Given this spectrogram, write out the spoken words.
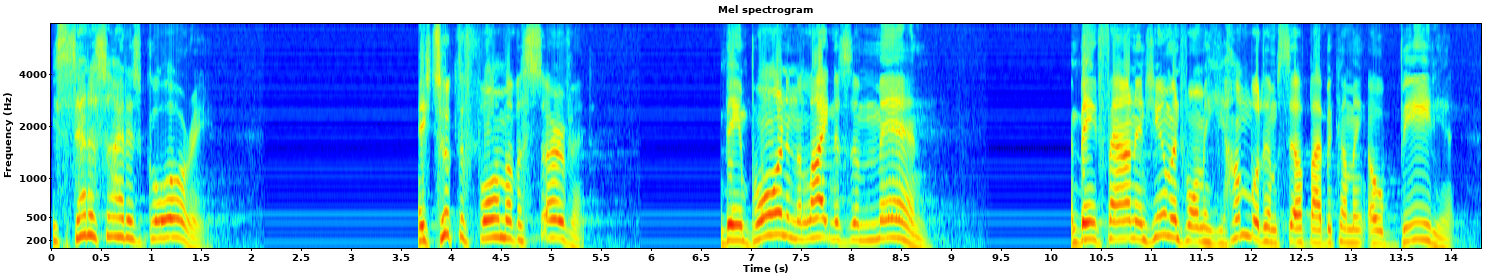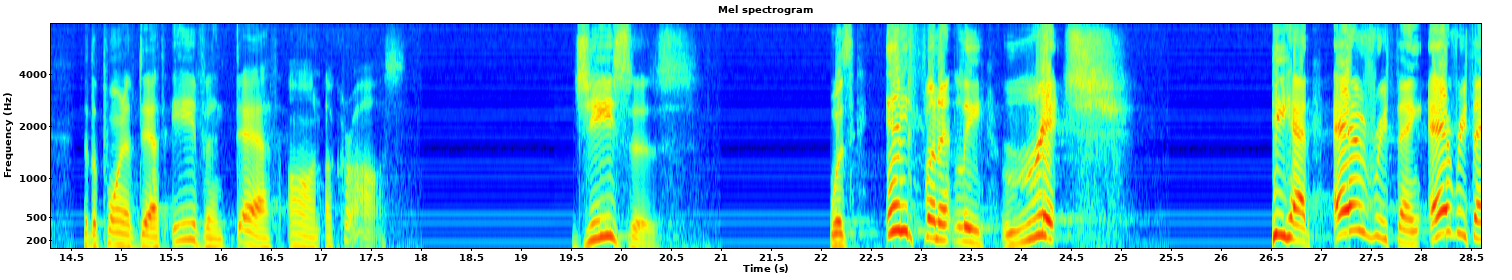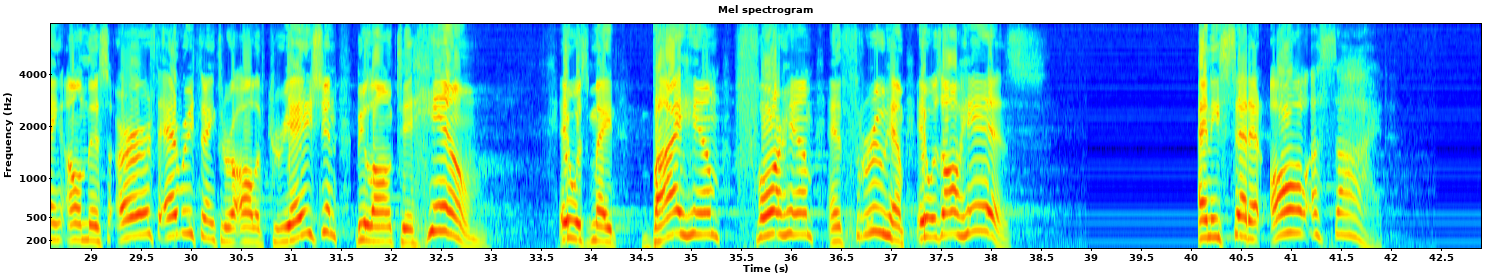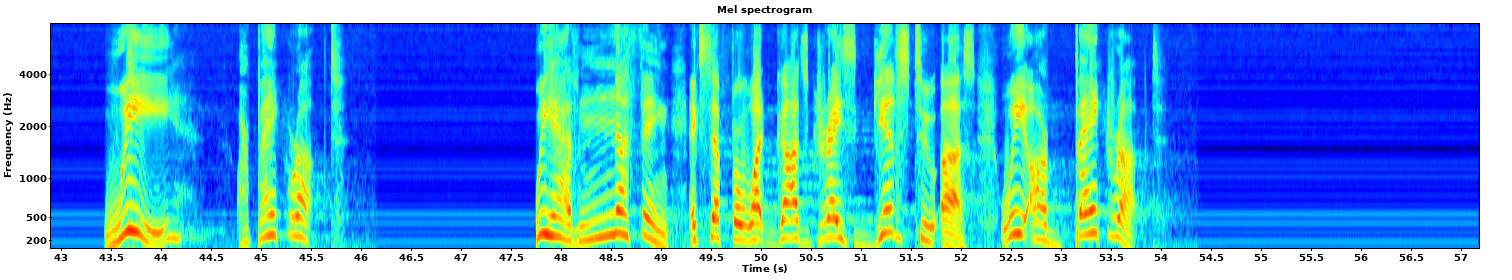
He set aside his glory. He took the form of a servant being born in the likeness of men, and being found in human form, he humbled himself by becoming obedient to the point of death, even death on a cross. Jesus was infinitely rich. He had everything, everything on this earth, everything through all of creation belonged to him. It was made by Him, for Him, and through Him. It was all His. And He set it all aside. We are bankrupt. We have nothing except for what God's grace gives to us. We are bankrupt.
